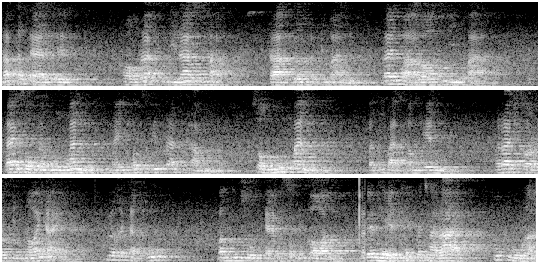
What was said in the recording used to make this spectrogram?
นับตั้งแต่เสด็จของราชสรีราชสมบัติตราจนปัจจุบัน ได้ฝ่ารองผู้มีพระบาทได้ทรงดำรงมั่นในทศพิธราชธรรม ทรงมุ่งมั่น ปฏิบัติบำเพ็ญพระราชกรณีกิจน้อยใหญ่ เพื่อขจัดทุกข์บำรุงสุขแก่ประสบกรเป็นเหตุให้ประชาราษฎร์ทุกหมู่เหล่า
